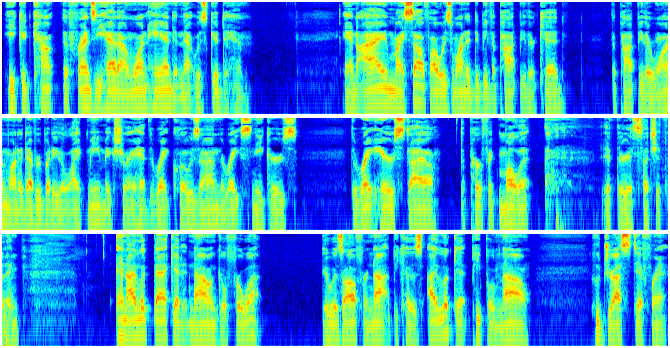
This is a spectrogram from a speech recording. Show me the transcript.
He could count the friends he had on one hand, and that was good to him. And I myself always wanted to be the popular kid the popular one, wanted everybody to like me, make sure I had the right clothes on, the right sneakers, the right hairstyle, the perfect mullet, if there is such a thing. And I look back at it now and go, for what? It was all for naught because I look at people now who dress different,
